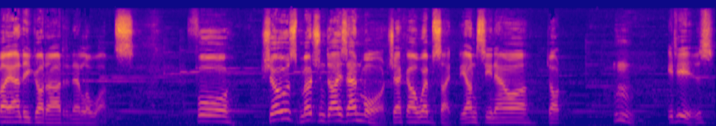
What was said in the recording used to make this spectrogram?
by Andy Goddard and Ella Watts. For shows, merchandise, and more, check our website, theunseenhour. Dot, it is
